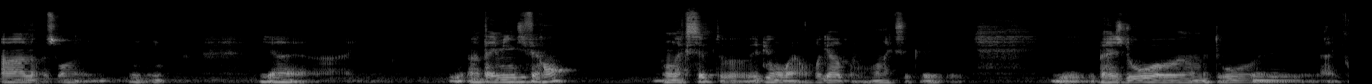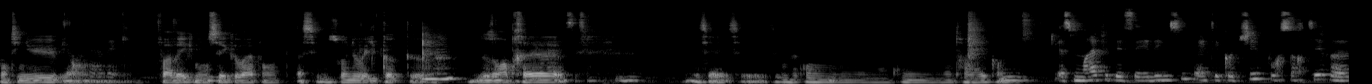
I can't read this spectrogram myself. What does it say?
un, une- il y a un timing différent on accepte euh, et puis on voilà on regarde on accepte les, les, les brèches d'eau euh, dans le bateau Mhm. et, voilà, il continue et On on fait avec. avec mais on sait que voilà on va passer sur une nouvelle coque euh, Mhm. deux ans après Ouais, c'est. Mhm. et c'est comme ça qu'on on travaille quoi À ce moment-là, tu t'es fait aider aussi, tu as été coaché pour sortir euh,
